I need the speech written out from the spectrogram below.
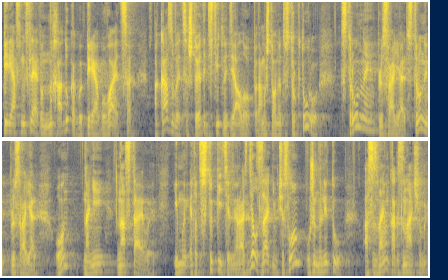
переосмысляет, он на ходу как бы переобувается. Оказывается, что это действительно диалог, потому что он эту структуру струнные плюс рояль, струнный плюс рояль, он на ней настаивает. И мы этот вступительный раздел задним числом уже на лету осознаем как значимый.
